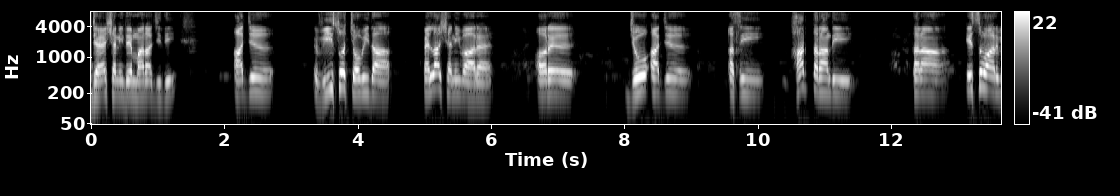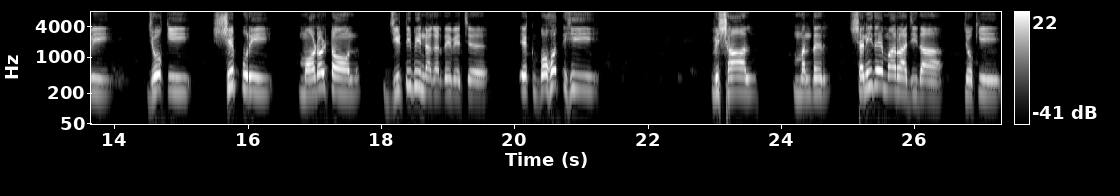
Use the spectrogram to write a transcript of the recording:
ਜੈ ਸ਼ਨੀ ਦੇ ਮਹਾਰਾਜ ਜੀ ਦੀ। ਅੱਜ 2024 ਦਾ ਪਹਿਲਾ ਸ਼ਨੀਵਾਰ ਹੈ ਔਰ ਜੋ ਅੱਜ ਅਸੀਂ ਹਰ ਤਰ੍ਹਾਂ ਦੀ ਤਰ੍ਹਾਂ ਇਸ ਵਾਰ ਵੀ ਜੋ ਕਿ Shivpuri, Model Town, GTB Nagar ਦੇ ਵਿੱਚ ਇੱਕ ਬਹੁਤ ਹੀ ਵਿਸ਼ਾਲ ਮੰਦਿਰ ਸ਼ਨੀ ਦੇ ਮਹਾਰਾਜ ਜੀ ਦਾ ਜੋ ਕਿ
